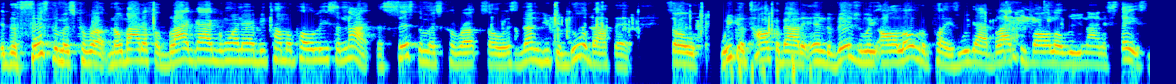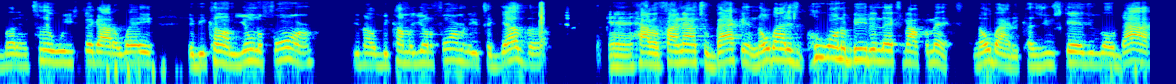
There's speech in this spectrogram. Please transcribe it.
the system is corrupt. No matter if a black guy going there and become a police or not, the system is corrupt. So it's nothing you can do about that. So we could talk about it individually all over the place. We got black people all over the United States, but until we figure out a way to become uniform, you know, become a uniformity together and have a financial backing, nobody's who want to be the next Malcolm X. Nobody, because you scared you go die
